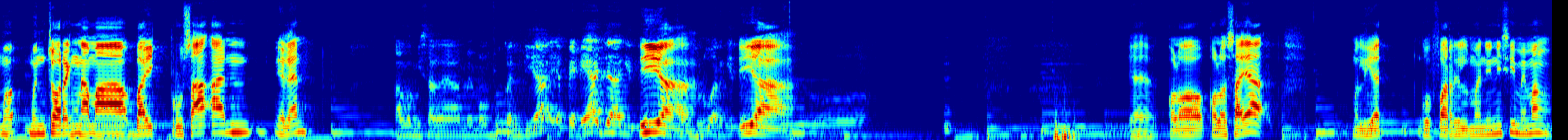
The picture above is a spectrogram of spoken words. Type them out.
Me- mencoreng nama baik perusahaan ya kan Kalau misalnya memang bukan dia, ya pede aja gitu. Iya. Bisa keluar gitu. iya Oh. ya kalau kalau saya melihat Gofar Hilman ini sih memang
